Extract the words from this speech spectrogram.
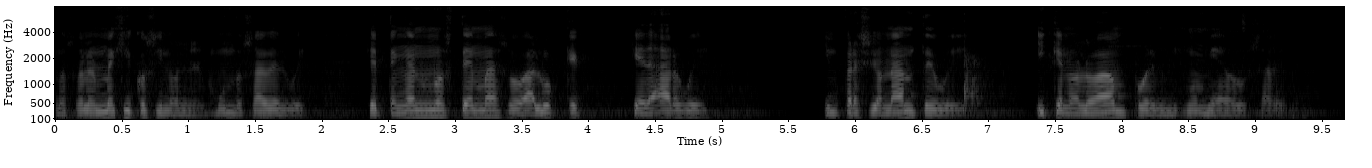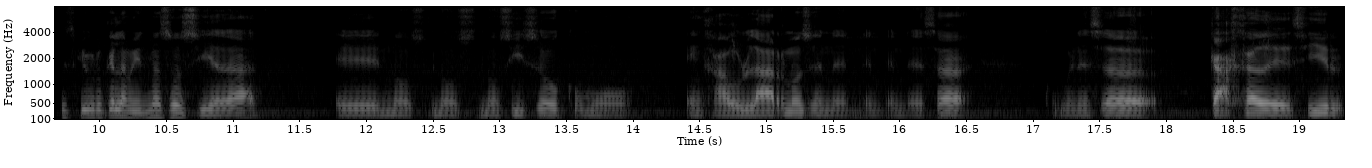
No solo en México, sino en el mundo, ¿sabes, güey? Que tengan unos temas o algo que, que dar, güey, impresionante, güey, y que no lo hagan por el mismo miedo, ¿sabes? Pues que yo creo que la misma sociedad eh, nos, nos, nos hizo como enjaularnos en, en- en- esa, como en esa caja de decir,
